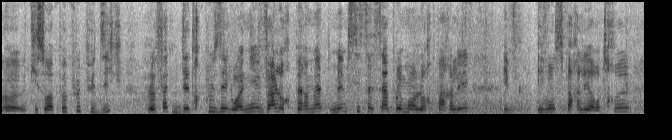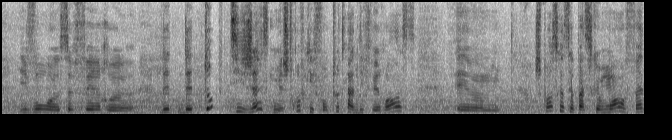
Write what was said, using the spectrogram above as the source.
euh, qui sont un peu plus pudiques, le fait d'être plus éloigné va leur permettre, même si c'est simplement leur parler, ils, vont se parler entre eux, ils vont euh, se faire euh, des, des tout petits gestes, mais je trouve qu'ils font toute la différence. Et je pense que c'est parce que moi, en fait,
